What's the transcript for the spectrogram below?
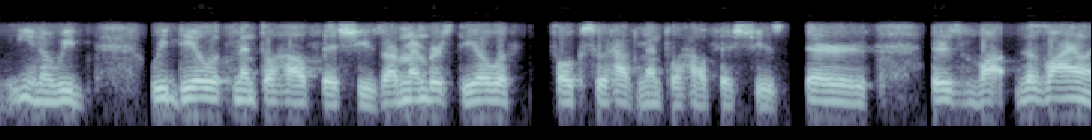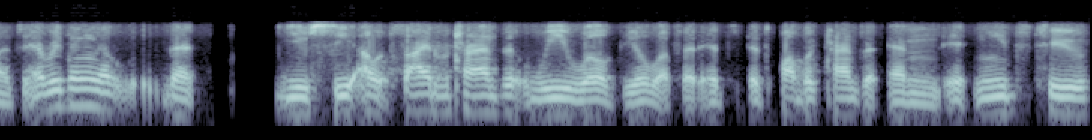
you know, we we deal with mental health issues. Our members deal with folks who have mental health issues. There, there's the violence, everything that that you see outside of transit, we will deal with it. It's it's public transit, and it needs to.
